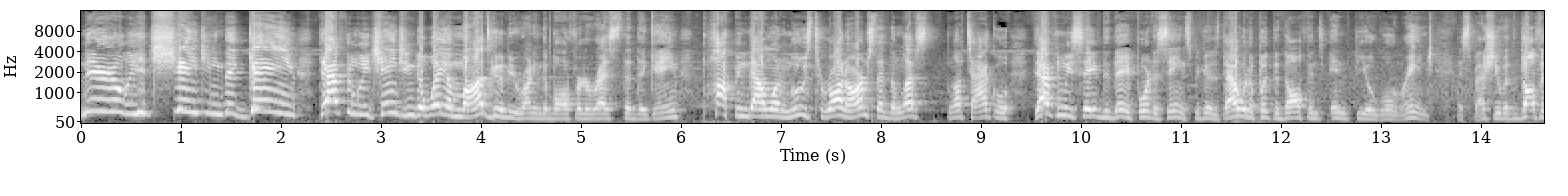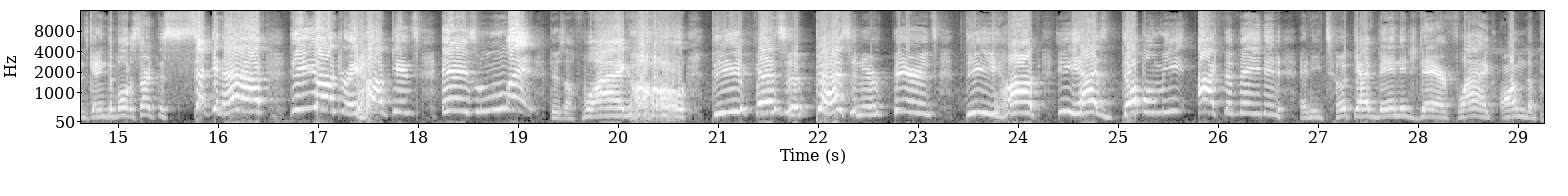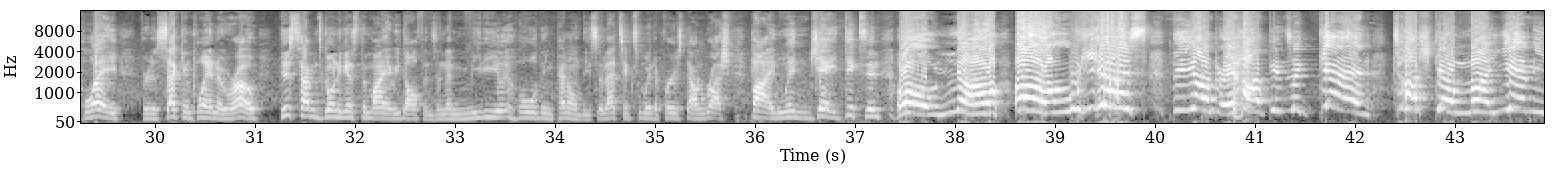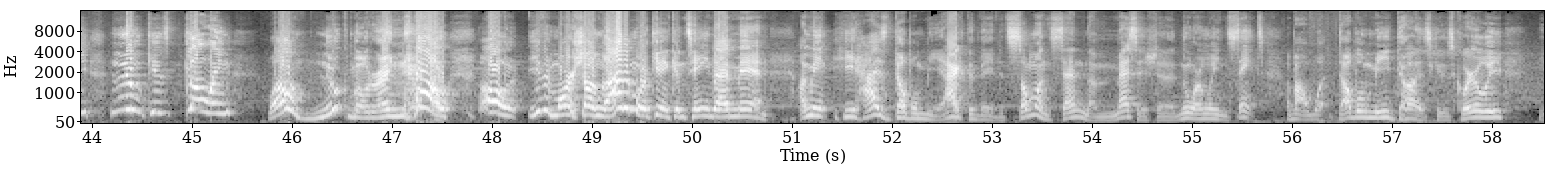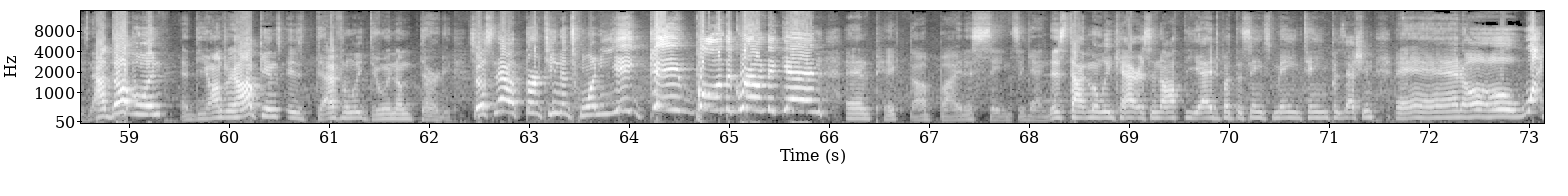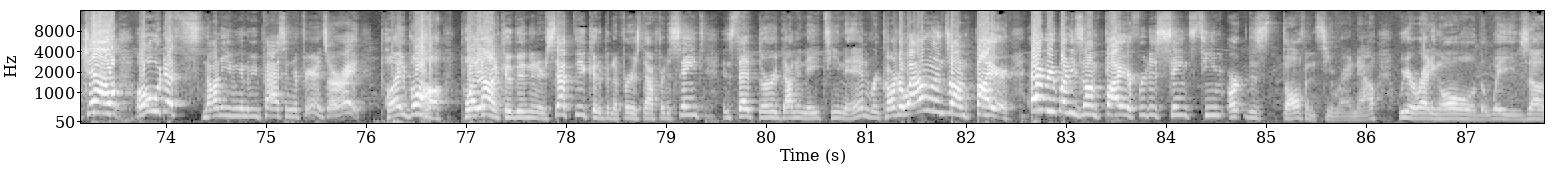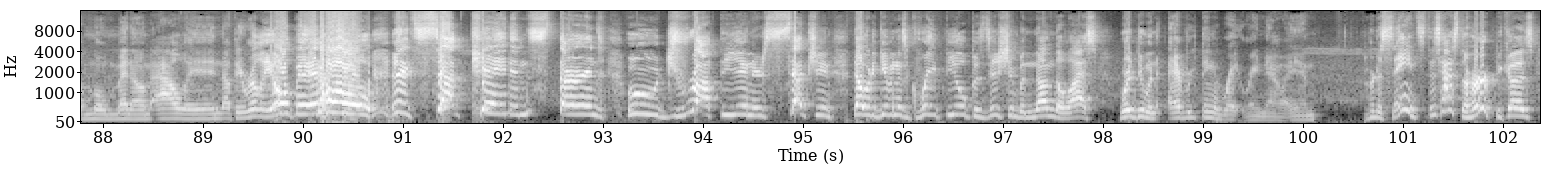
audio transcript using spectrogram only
Nearly changing the game. Definitely changing the way Ahmed's going to be running the ball for the rest of the game. Popping that one loose. Terron Armstead, the left, left tackle, definitely saved the day for the Saints because that would have put the Dolphins in field goal range. Especially with the Dolphins getting the ball to start the second half. DeAndre Hopkins is lit. There's a flag. Oh, defensive pass interference. D-Hop, he has double me activated, and he took advantage there. Flag on the play for the second play in a row. This time it's going against the Miami Dolphins, an immediate holding penalty, so that takes away the first down rush by Lyn-J Dixon. Oh no! Oh yes! DeAndre Hopkins again! Touchdown Miami! Nuke is going well, nuke mode right now. Oh, even Marshon Lattimore can't contain that man. I mean, he has double me activated. Someone send a message to the New Orleans Saints about what double me does, because clearly He's not doubling, and DeAndre Hopkins is definitely doing them dirty. So it's now 13 to 28. Game ball on the ground again, and picked up by the Saints again. This time Malik Harrison off the edge, but the Saints maintain possession. And oh, watch out! Oh, that's not even going to be pass interference. All right, play ball, play on. Could have been intercepted. Could have been a first down for the Saints. Instead, third down and 18. And Ricardo Allen's on fire. Everybody's on fire for this Saints team or this Dolphins team right now. We are riding all the waves of momentum um, Allen. Nothing really open. Oh, except Caden Sterns, who dropped the interception. That would have given us great field position, but nonetheless, we're doing everything right right now. And for the Saints, this has to hurt because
